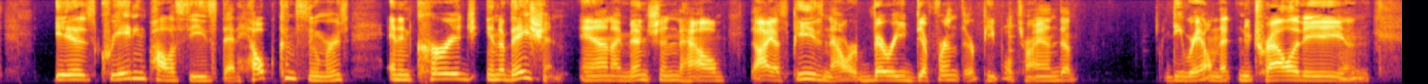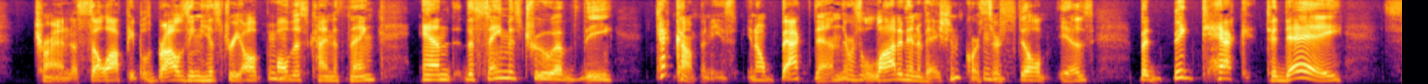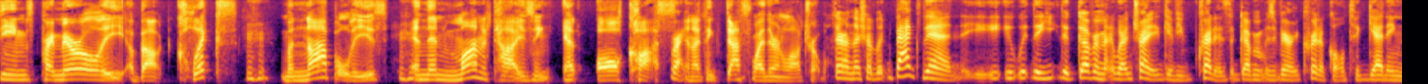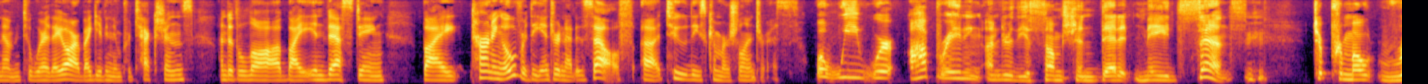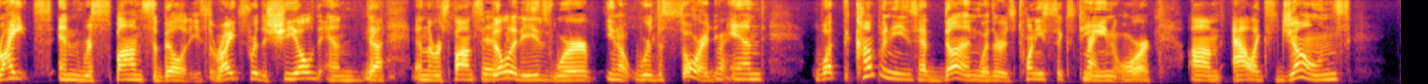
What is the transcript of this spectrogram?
is creating policies that help consumers and encourage innovation. And I mentioned how the ISPs now are very different. There are people trying to derail net neutrality mm-hmm. and trying to sell off people's browsing history, all, mm-hmm. all this kind of thing. And the same is true of the tech companies. You know, back then there was a lot of innovation. Of course, mm-hmm. there still is. But big tech today seems primarily about clicks, mm-hmm. monopolies, mm-hmm. and then monetizing at all costs. Right. And I think that's why they're in a lot of trouble. They're in the trouble. But back then, it, it, the, the government, what I'm trying to give you credit is the government was very critical to getting them to where they are by giving them protections under the law, by investing, by turning over the internet itself uh, to these commercial interests. Well, we were operating under the assumption that it made sense. Mm-hmm to promote rights and responsibilities. The rights were the shield, and uh, and the responsibilities were you know were the sword. Right. And what the companies have done, whether it's 2016 right. or um, Alex Jones,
